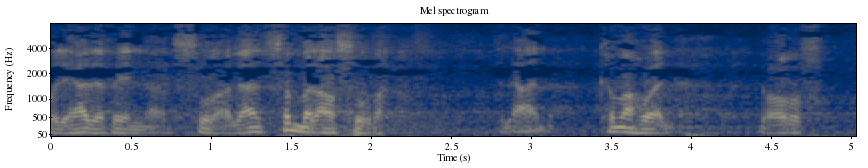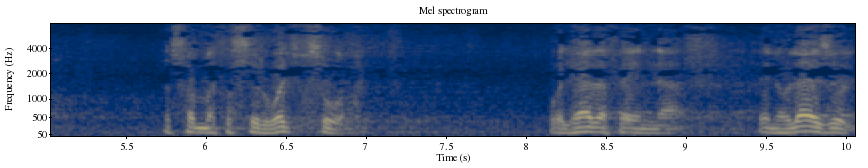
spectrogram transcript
ولهذا فإن الصورة الآن تسمى الآن صورة. الآن كما هو العرف يسمى تصوير الوجه صورة. ولهذا فإن فإنه لا يزول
